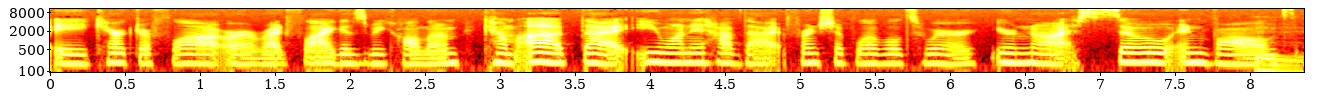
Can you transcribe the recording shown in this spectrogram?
a character flaw or a red flag as we call them come up that you want to have that friendship level to where you're not so involved Mm.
